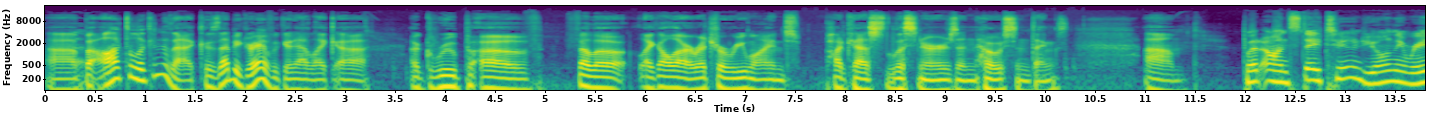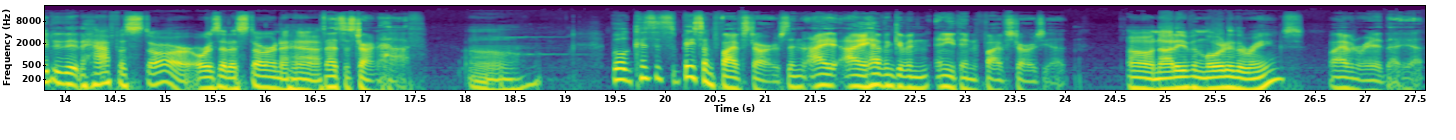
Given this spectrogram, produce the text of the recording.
uh, but I'll have to look into that because that'd be great if we could have like a a group of fellow like all our retro rewind podcast listeners and hosts and things. But on Stay Tuned, you only rated it half a star, or is it a star and a half? That's a star and a half. Oh, Well, because it's based on five stars, and I I haven't given anything five stars yet. oh, not even Lord of the Rings. Well, I haven't rated that yet.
